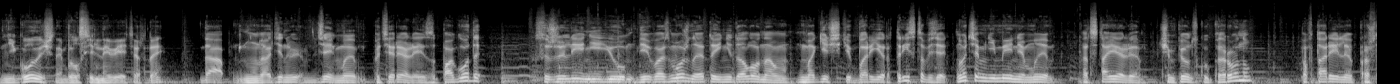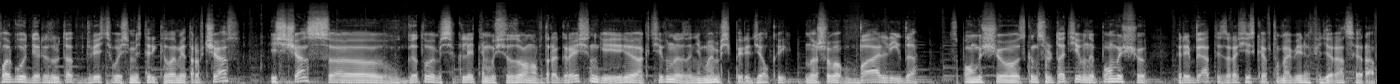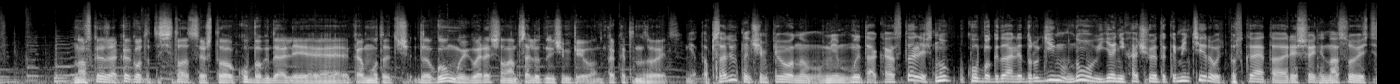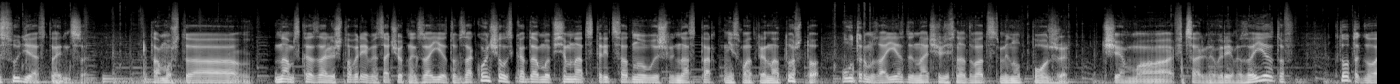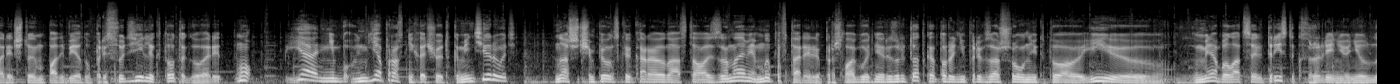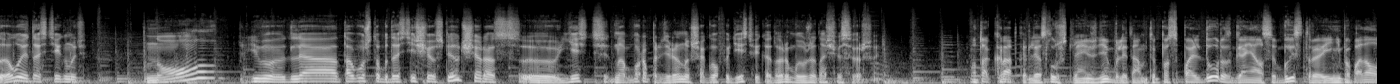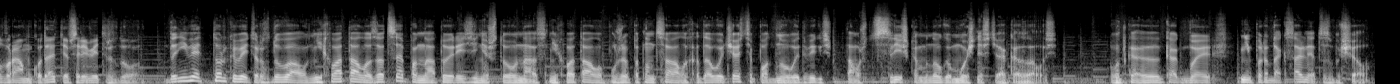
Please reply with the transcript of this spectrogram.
не гоночный, был сильный ветер, да? Да, один день мы потеряли из-за погоды, к сожалению, и, возможно, это и не дало нам магический барьер 300 взять, но, тем не менее, мы отстояли чемпионскую корону, повторили прошлогодний результат 283 км в час, и сейчас э, готовимся к летнему сезону в драгрейсинге и активно занимаемся переделкой нашего болида с помощью, с консультативной помощью ребят из Российской автомобильной федерации РАФ. Ну скажи, а как вот эта ситуация, что кубок дали кому-то другому и говорят, что он абсолютный чемпион? Как это называется? Нет, абсолютно чемпионом мы так и остались. Ну, кубок дали другим. Ну, я не хочу это комментировать. Пускай это решение на совести судьи останется. Потому что нам сказали, что время зачетных заездов закончилось, когда мы в 17.31 вышли на старт, несмотря на то, что утром заезды начались на 20 минут позже, чем а, официальное время заездов. Кто-то говорит, что им победу присудили, кто-то говорит, ну, я, не, я просто не хочу это комментировать. Наша чемпионская корона осталась за нами. Мы повторили прошлогодний результат, который не превзошел никто. И у меня была цель 300, к сожалению, не удалось достигнуть. Но для того, чтобы достичь ее в следующий раз, э, есть набор определенных шагов и действий, которые мы уже начали совершать. Ну так кратко для слушателей, они же не были там. Ты по спальду разгонялся быстро и не попадал в рамку, да? Тебя все время ветер сдувал. Да не ведь только ветер сдувал. Не хватало зацепа на той резине, что у нас. Не хватало уже потенциала ходовой части под новый двигатель, потому что слишком много мощности оказалось. Вот как, как бы не парадоксально это звучало.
